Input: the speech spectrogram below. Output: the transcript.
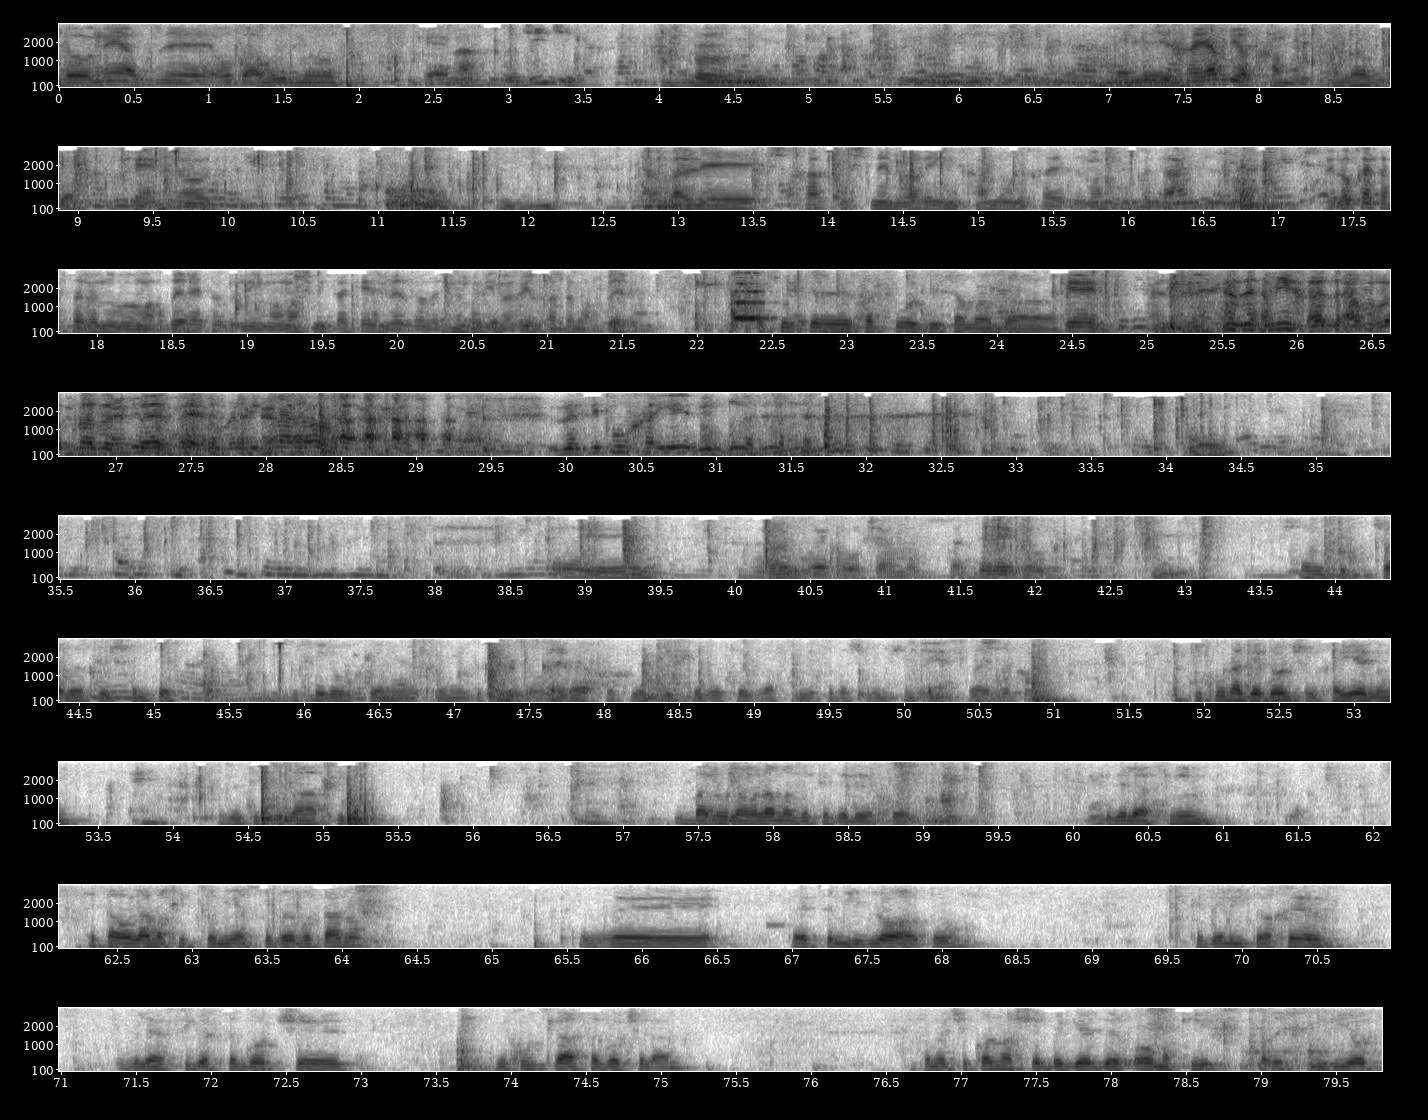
לא עונה, אז הודעה. חמוד מאוד. כן, אה? הוא ג'ינג'י. ג'ינג'י חייב להיות חמוד. כן, מאוד. אבל אה, שכחתי שני דברים, הכנו לך איזה משהו קטן, ולא כתבת לנו במחברת, אז אני ממש מתעקש, בעזרת השם אני מביא לך את המחברת. פשוט אה, חטפו אותי שם ב... כן, אני- זה מי חטף אותך, זה בסדר, זה לא... זה סיפור חיינו. אוי, עוד רקורד שם, תעשה רקורד. שם יש עכשיו רכוש ש"ט. בחיל אורחים אורחים בחיל אורחים אותיות כזאת גרפי יסוד השלים ש"ט ישראל. התיקון הגדול של חיינו זה תיקון האכילה. באנו לעולם הזה כדי לאכול, כדי להפנים את העולם החיצוני הסובב אותנו ובעצם לבלוע אותו כדי להתרחב ולהשיג השגות שמחוץ להשגות שלנו. זאת אומרת שכל מה שבגדר או מקיף צריך להיות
